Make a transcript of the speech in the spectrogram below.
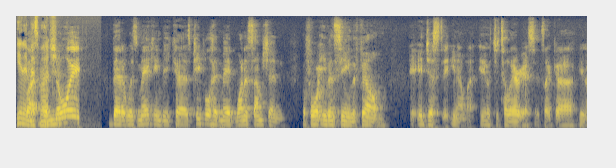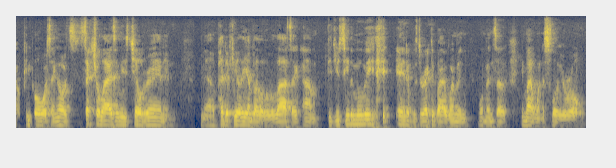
You didn't miss much. Annoyed that it was making because people had made one assumption before even seeing the film it just you know it was just hilarious. It's like uh, you know people were saying, oh, it's sexualizing these children and you know pedophilia and blah blah blah blah. It's like, um, did you see the movie? and it was directed by a woman woman, so you might want to slow your roll.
